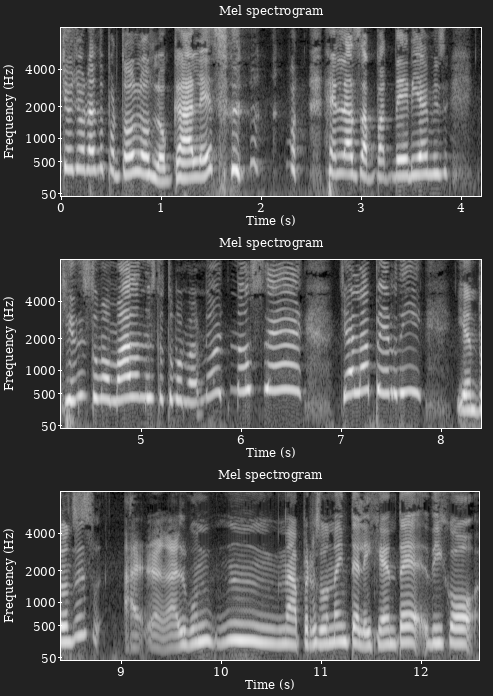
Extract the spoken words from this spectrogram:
Y yo llorando por todos los locales. en la zapatería. Y me dice, ¿quién es tu mamá? ¿Dónde está tu mamá? No, no sé, ya la perdí. Y entonces alguna persona inteligente dijo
